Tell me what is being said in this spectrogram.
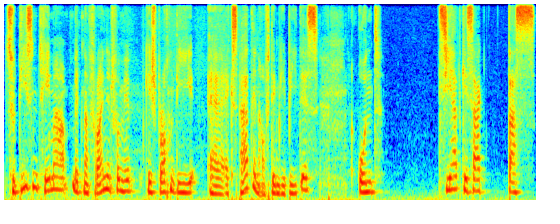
zu diesem Thema mit einer Freundin von mir gesprochen, die äh, Expertin auf dem Gebiet ist. Und sie hat gesagt, dass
